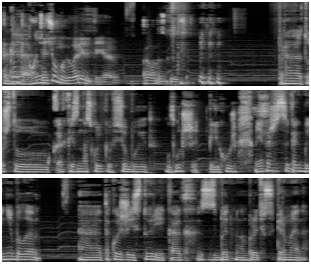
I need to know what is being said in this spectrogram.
Так это, ну... хоть о чем мы говорили-то, я правда сбился. Про то, что как из насколько все будет лучше или хуже. Мне кажется, как бы не было э, такой же истории, как с Бэтменом против Супермена.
